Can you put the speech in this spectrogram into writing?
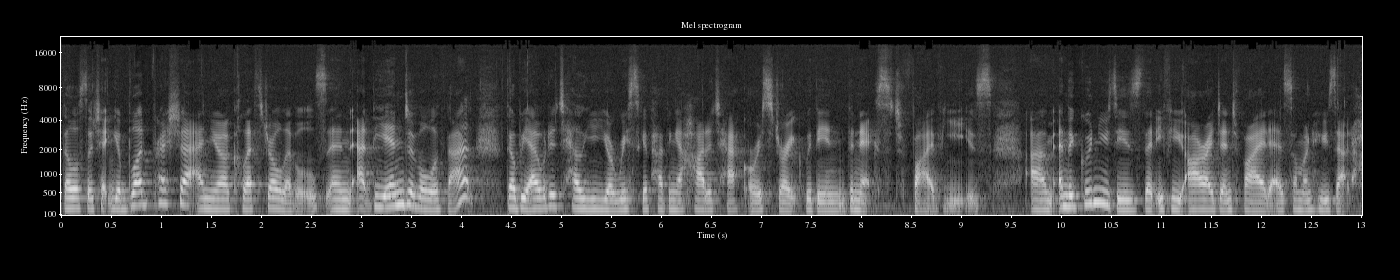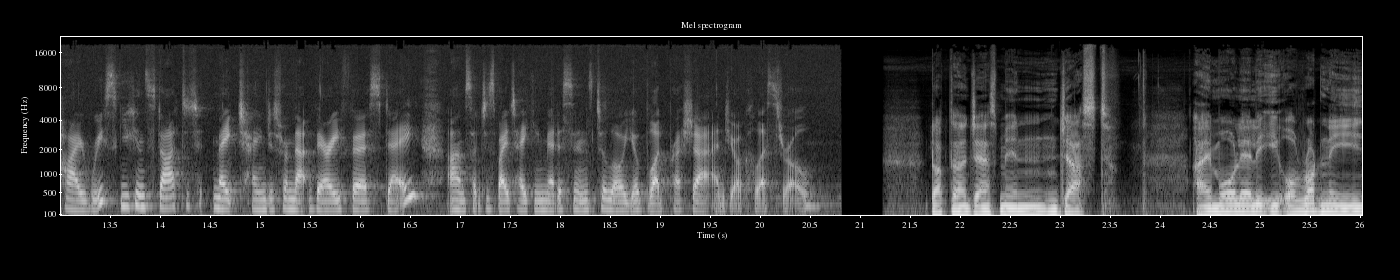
They'll also check your blood pressure and your cholesterol levels. And at the end of all of that, they'll be able to tell you your risk of having a heart attack or a stroke within the next five years. Um, and the good news is that if you are identified as someone who's at high risk, you can start to t- make changes from that very first day, um, such as by taking medicines to lower your blood pressure and your cholesterol. Dr. Jasmine Just. Ai mōleli i o Rodney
